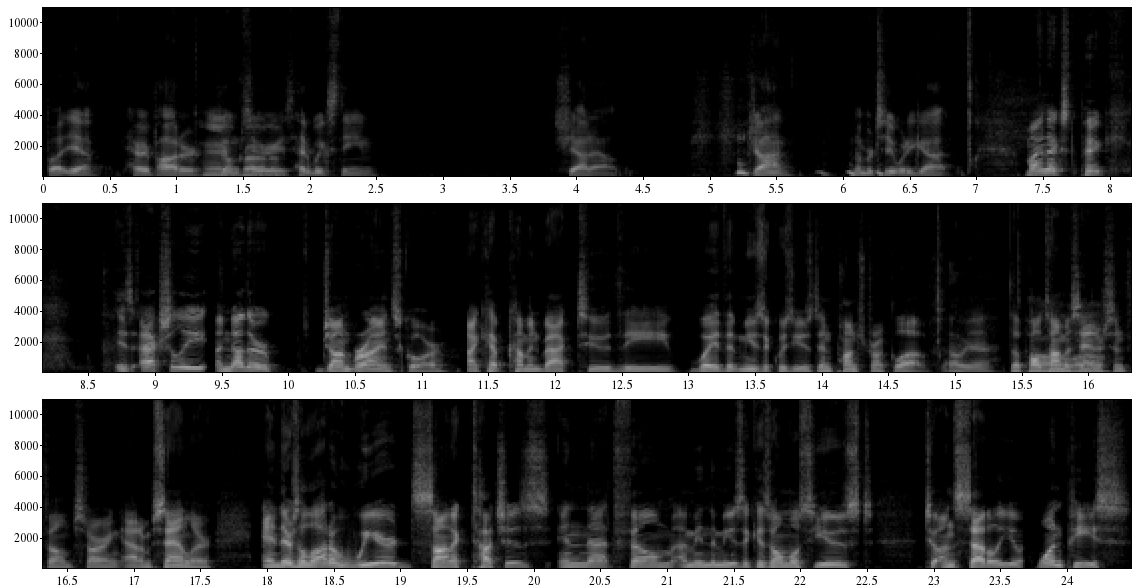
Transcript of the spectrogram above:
But yeah, Harry Potter Harry film Potter. series, Hedwig's theme. Shout out, John. number two, what do you got? My next pick is actually another Jon Brion score. I kept coming back to the way that music was used in Punch Drunk Love. Oh yeah. the Paul Oh, Thomas wow. Anderson film starring Adam Sandler. And there's a lot of weird sonic touches in that film. I mean, the music is almost used to unsettle you. One piece,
